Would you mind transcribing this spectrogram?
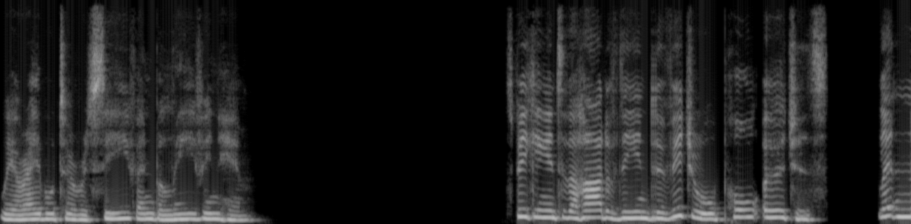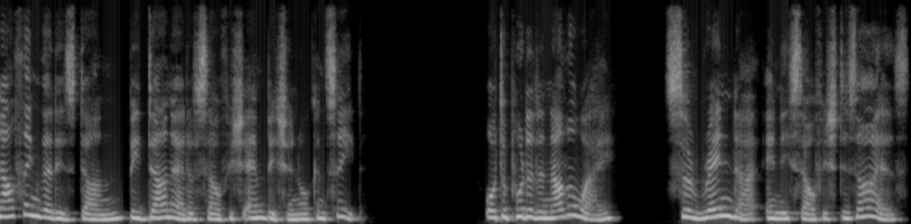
we are able to receive and believe in Him. Speaking into the heart of the individual, Paul urges let nothing that is done be done out of selfish ambition or conceit. Or to put it another way, surrender any selfish desires.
